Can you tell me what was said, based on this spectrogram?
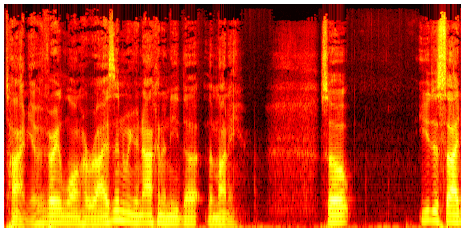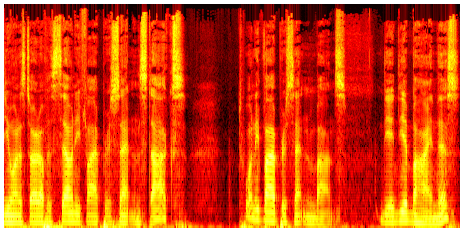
time. You have a very long horizon where you're not going to need the, the money. So you decide you want to start off with 75% in stocks, 25% in bonds. The idea behind this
